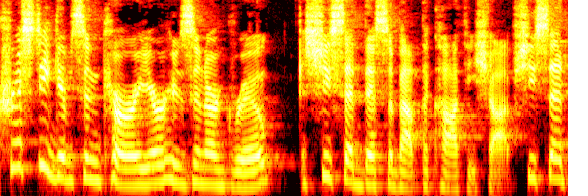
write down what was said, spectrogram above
Christy Gibson Courier, who's in our group, she said this about the coffee shop. She said,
